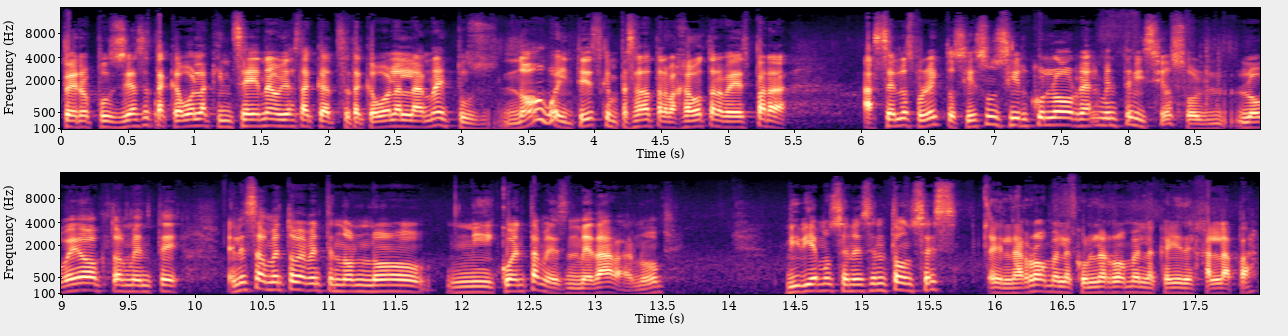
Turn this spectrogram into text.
Pero pues ya se te acabó la quincena o ya se te acabó la lana y pues no, güey, tienes que empezar a trabajar otra vez para hacer los proyectos. Y es un círculo realmente vicioso. Lo veo actualmente. En ese momento obviamente no, no ni cuenta me, me daba, ¿no? Vivíamos en ese entonces en la Roma, en la Colina Roma, en la calle de Jalapa,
